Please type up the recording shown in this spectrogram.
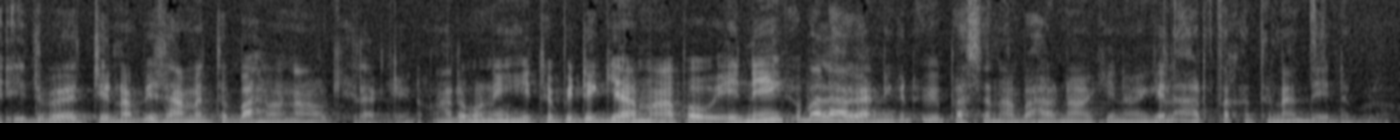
ඊට පස්සේ අපි සමත භාවනාව කියලා කියනවා. අරමුණෙන් හිත පිට ගියාම ආපහු එන එක බලා ගන්න එකට විපස්සනා භාවනාව කියනවා කියලා අර්ථකථනයක් දෙන්න පුළුවන්.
